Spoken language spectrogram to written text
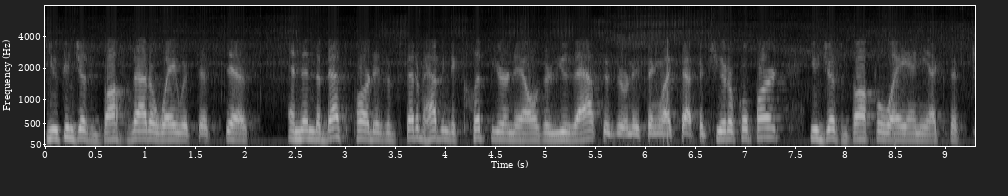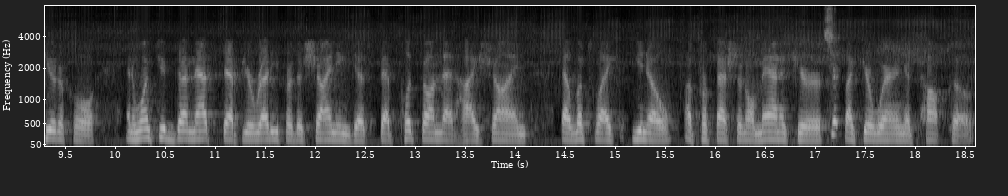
You can just buff that away with this disc. And then the best part is instead of having to clip your nails or use acids or anything like that, the cuticle part, you just buff away any excess cuticle. And once you've done that step, you're ready for the shining disc that puts on that high shine that looks like, you know, a professional manicure, so, like you're wearing a top coat.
